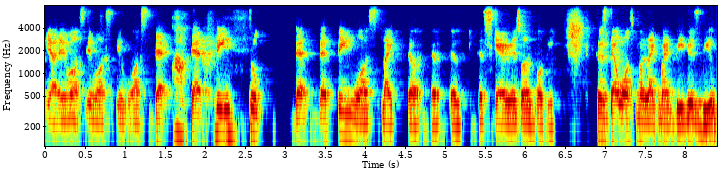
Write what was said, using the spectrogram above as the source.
yeah, it was, it was, it was. That ah. that thing took that that thing was like the the the, the scariest one for me because that was my like my biggest deal.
